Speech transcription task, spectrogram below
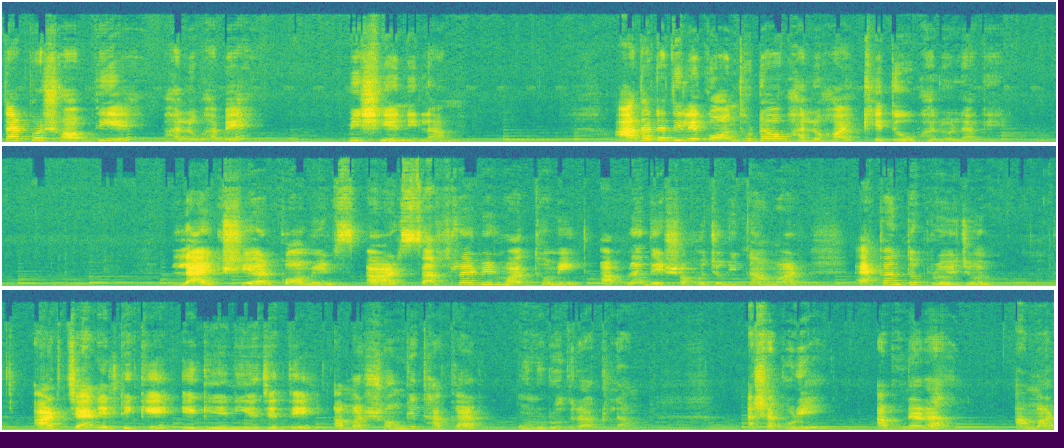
তারপর সব দিয়ে ভালোভাবে মিশিয়ে নিলাম। আদাটা দিলে গন্ধটাও ভালো হয়, খেতেও ভালো লাগে। লাইক শেয়ার কমেন্টস আর সাবস্ক্রাইবের মাধ্যমে আপনাদের সহযোগিতা আমার একান্ত প্রয়োজন। আর চ্যানেলটিকে এগিয়ে নিয়ে যেতে আমার সঙ্গে থাকার অনুরোধ রাখলাম। আশা করি আপনারা আমার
